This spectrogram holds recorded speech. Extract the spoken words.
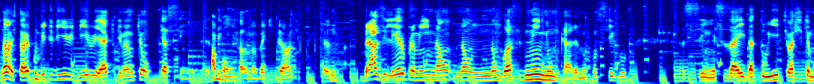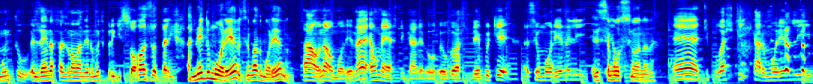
Não, história com vídeo de, de react mesmo, que eu. Que assim, eu tenho bom. que falar meu background. Tipo, eu- brasileiro, pra mim, não, não, não gosto de nenhum, cara. Eu não consigo. Assim, esses aí da Twitch, eu acho que é muito. Eles ainda fazem de uma maneira muito preguiçosa, tá ligado? Nem do Moreno, você não gosta do Moreno? Ah, não, o Moreno é, é um mestre, cara. Eu, eu gosto dele, porque, assim, o Moreno, ele. Ele se emociona, né? É, tipo, acho que, cara, o Moreno, ele,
